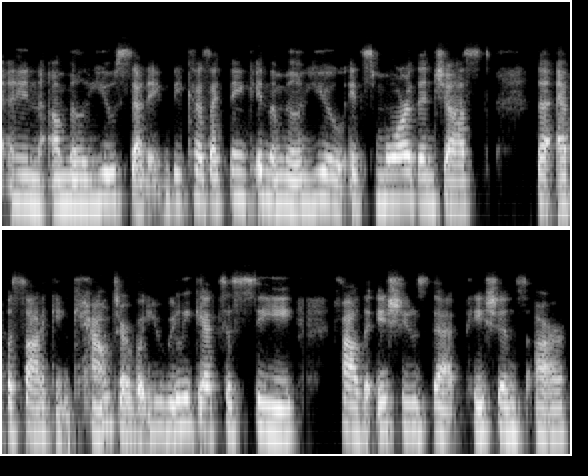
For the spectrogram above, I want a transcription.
in a milieu setting because I think in the milieu, it's more than just the episodic encounter, but you really get to see how the issues that patients are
